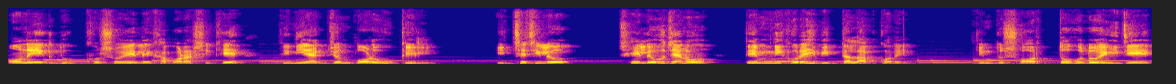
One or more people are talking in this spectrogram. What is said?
অনেক দুঃখ সয়ে লেখাপড়া শিখে তিনি একজন বড় উকিল। ইচ্ছে ছিল ছেলেও যেন তেমনি করেই বিদ্যা লাভ করে। কিন্তু শর্ত হলো এই যে,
